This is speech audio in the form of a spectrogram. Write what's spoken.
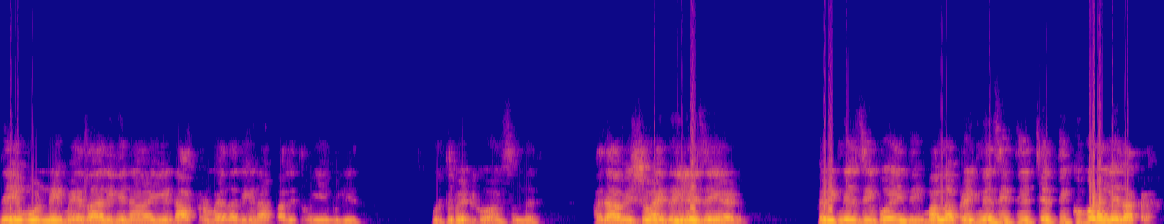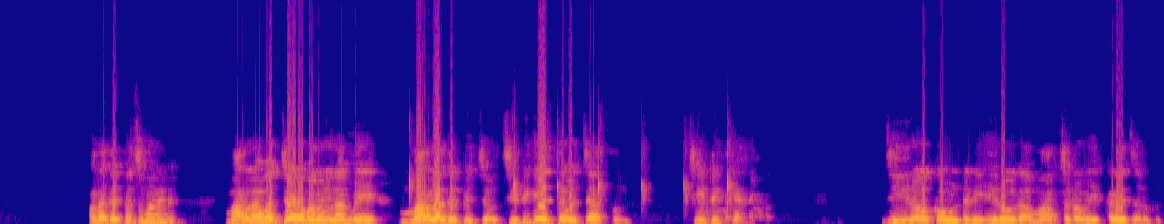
దేవుణ్ణి మీద అలిగినా ఈ డాక్టర్ మీద అలిగినా ఫలితం ఏమీ లేదు. గుర్తుపెట్టుకోవాల్సింది. అది ఆ విషయం ఆయన రియలైజ్ అయ్యాడు. ప్రెగ్నెన్సీ పోయింది. మళ్ళా ప్రెగ్నెన్సీ తీర్చే దిక్కు కూడా లేదు అక్కడ. మళ్ళా తెప్పించమనండి మరలా వచ్చాడు మనల్ని నమ్మి మరలా తెప్పించావు చిటికేస్తే వచ్చేస్తుంది. చిటిక్క జీరో కౌంట్ని హీరోగా మార్చడం ఇక్కడే జరుగుతుంది.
